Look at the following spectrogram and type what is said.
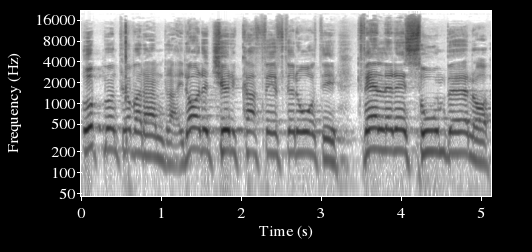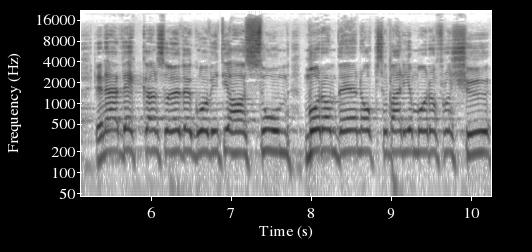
uppmuntra varandra. Idag är det kyrkkaffe efteråt, Ikväll är det Zoom-bön och den här veckan så övergår vi till att ha Zoom morgonbön också varje morgon från sju.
